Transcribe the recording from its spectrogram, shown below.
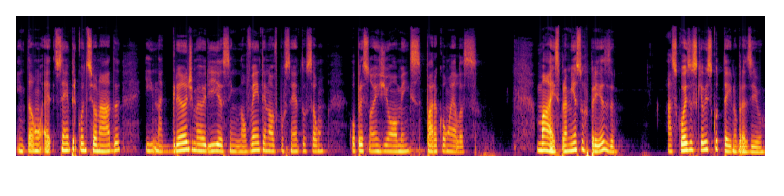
então é sempre condicionada e na grande maioria, assim, 99% são opressões de homens para com elas. Mas, para minha surpresa, as coisas que eu escutei no Brasil,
